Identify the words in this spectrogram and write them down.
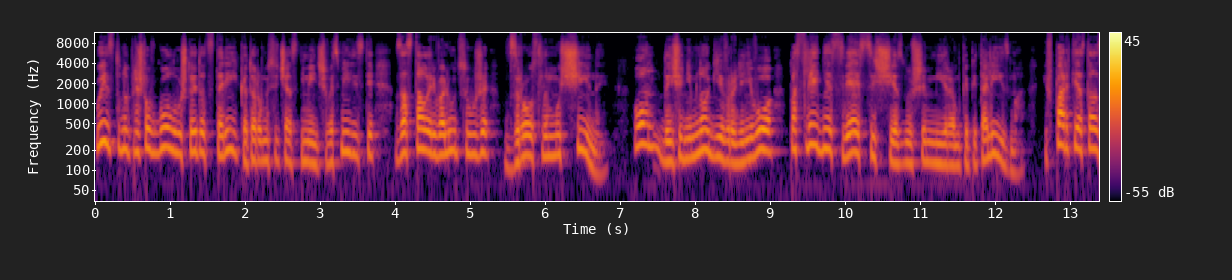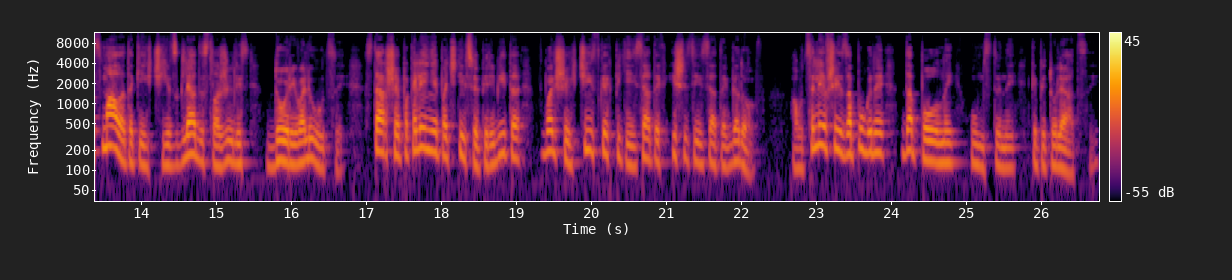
Уинстону пришло в голову, что этот старик, которому сейчас не меньше 80, застал революцию уже взрослым мужчиной. Он, да еще немногие вроде него, последняя связь с исчезнувшим миром капитализма – и в партии осталось мало таких, чьи взгляды сложились до революции. Старшее поколение почти все перебито в больших чистках 50-х и 60-х годов, а уцелевшие запуганы до полной умственной капитуляции.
